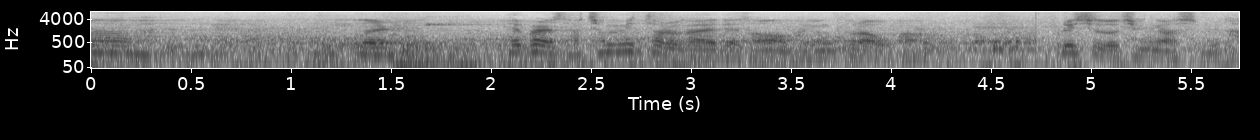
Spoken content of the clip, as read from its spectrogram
아, 오늘 해발 4,000m를 가야 돼서 영프라고 가 프리스도 챙겨왔습니다.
